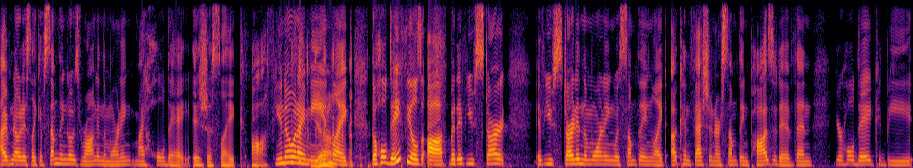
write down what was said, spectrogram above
I've noticed like if something goes wrong in the morning my whole day is just like off. You know what I mean? Yeah. like the whole day feels off but if you start if you start in the morning with something like a confession or something positive, then your whole day could be,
